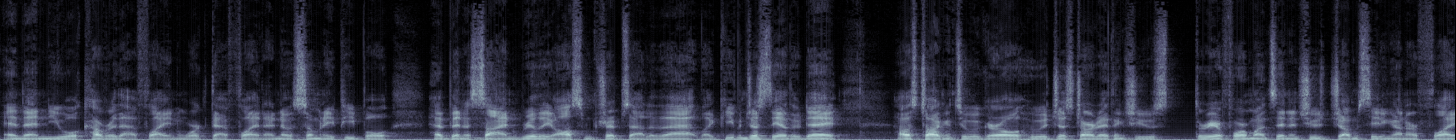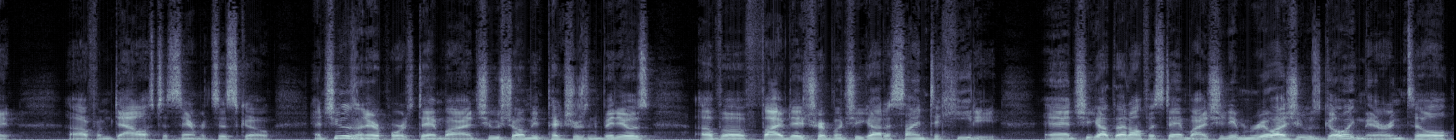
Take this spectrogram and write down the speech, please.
and then you will cover that flight and work that flight. I know so many people have been assigned really awesome trips out of that. Like even just the other day, I was talking to a girl who had just started, I think she was three or four months in, and she was jump seating on our flight uh, from Dallas to San Francisco. And she was on airport standby, and she was showing me pictures and videos of a five day trip when she got assigned Tahiti. And she got that off of standby. She didn't even realize she was going there until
